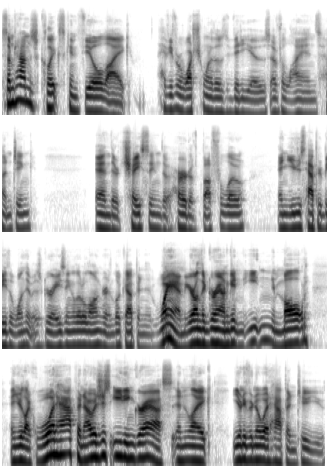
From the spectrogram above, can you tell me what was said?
Sometimes cliques can feel like. Have you ever watched one of those videos of lions hunting and they're chasing the herd of buffalo? and you just happen to be the one that was grazing a little longer and look up and then wham, you're on the ground getting eaten and mauled and you're like, what happened? I was just eating grass, and like you don't even know what happened to you.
